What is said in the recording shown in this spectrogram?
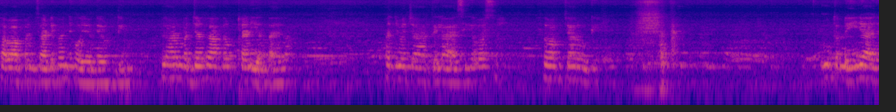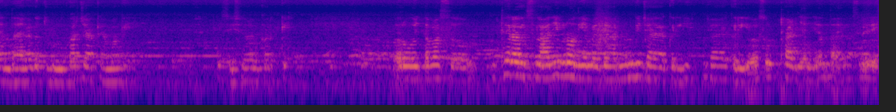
ਸਵਾ ਪੰਜ, ਸਾਢੇ ਪੰਜ ਹੋ ਜਾਂਦੇ ਉੱਠਦੀ ਨੂੰ। ਅਲਾਰਮ ਵੱਜਣ ਸਾਰ ਤਾਂ ਉੱਠਿਆ ਨਹੀਂ ਜਾਂਦਾ ਹੈਗਾ। ਅੱਜ ਮੈਂ 4 ਤੇ ਲਾਇਆ ਸੀਗਾ ਬਸ, ਸਵਾ ਕੁ ਚਾਰ ਹੋ ਗਏ। ਉਹ ਤਾਂ ਨਹੀਂ ਜਾਇਆ ਜਾਂਦਾ ਹੈਗਾ ਕਿ ਜ਼ਰੂਰ ਘਰ ਜਾ ਕੇ ਆਵਾਂਗੇ, ਕਿਸੇ ਇਸ਼ਨਾਨ ਕਰਕੇ। ਰੋਜ਼ ਤਾਂ ਬਸ ਤੇਰਾ ਸਲਾਹ ਜੀ ਬਣਾਉਂਦੀ ਆ ਮੈਂ ਤੇ ਹਰਮਨ ਵੀ ਜਾਇਆ ਕਰੀਏ ਜਾਇਆ ਕਰੀਏ, ਬਸ ਉੱਠਾ ਨਹੀਂ ਜਾਂਦਾ ਹੈਗਾ ਸਵੇਰੇ,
